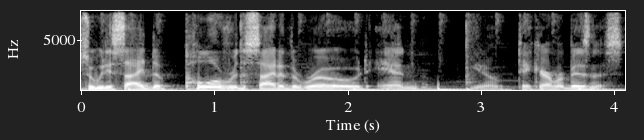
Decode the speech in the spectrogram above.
So we decided to pull over the side of the road and, you know, take care of our business.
